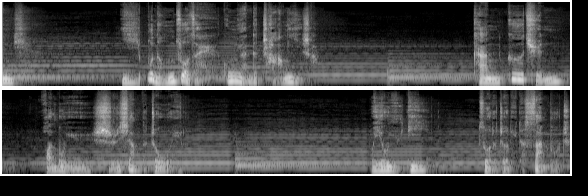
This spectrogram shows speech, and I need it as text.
今天已不能坐在公园的长椅上，看歌群环步于石像的周围了。唯有雨滴做了这里的散步者，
